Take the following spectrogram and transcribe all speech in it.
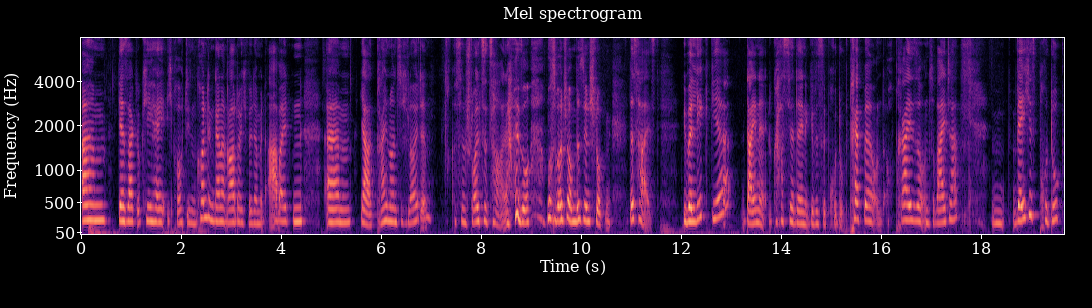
ähm, der sagt, okay, hey, ich brauche diesen Content-Generator, ich will damit arbeiten. Ähm, ja, 93 Leute, das ist eine stolze Zahl. Also muss man schon ein bisschen schlucken. Das heißt, überleg dir deine, du hast ja deine gewisse Produkttreppe und auch Preise und so weiter, welches Produkt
